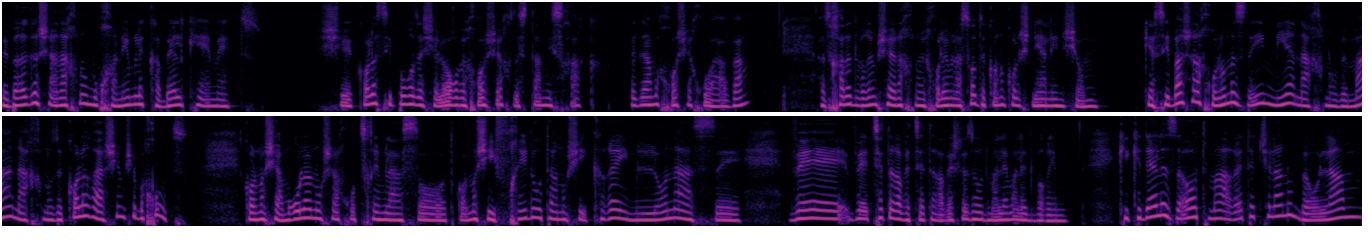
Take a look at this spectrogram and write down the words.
וברגע שאנחנו מוכנים לקבל כאמת, שכל הסיפור הזה של אור וחושך זה סתם משחק, וגם החושך הוא אהבה. אז אחד הדברים שאנחנו יכולים לעשות זה קודם כל שנייה לנשום. כי הסיבה שאנחנו לא מזהים מי אנחנו ומה אנחנו, זה כל הרעשים שבחוץ. כל מה שאמרו לנו שאנחנו צריכים לעשות, כל מה שהפחידו אותנו שיקרה אם לא נעשה, ואצטרה ואצטרה, ויש לזה עוד מלא מלא דברים. כי כדי לזהות מה הרטט שלנו בעולם,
